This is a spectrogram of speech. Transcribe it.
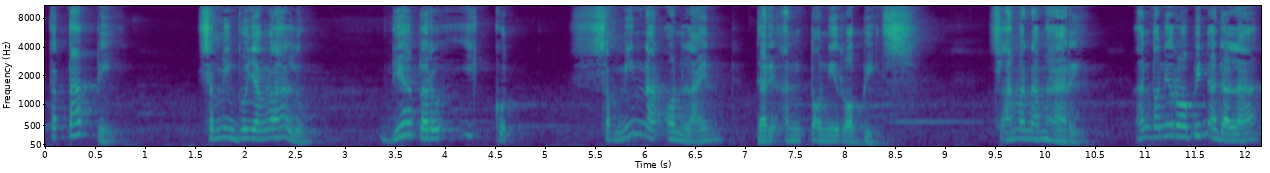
Tetapi seminggu yang lalu dia baru ikut seminar online dari Anthony Robbins selama enam hari. Anthony Robbins adalah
